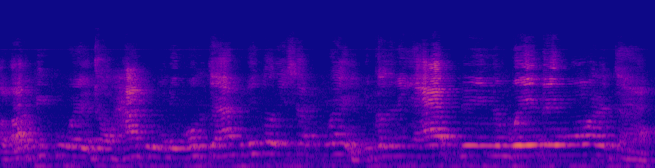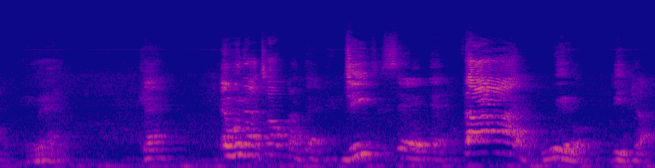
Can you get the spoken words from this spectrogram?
a lot of people where it don't happen when they want it to happen, they go their separate ways because it ain't happening the way they want it to happen. Amen. Okay? And we're not talking about that. Jesus said that thy will be done.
